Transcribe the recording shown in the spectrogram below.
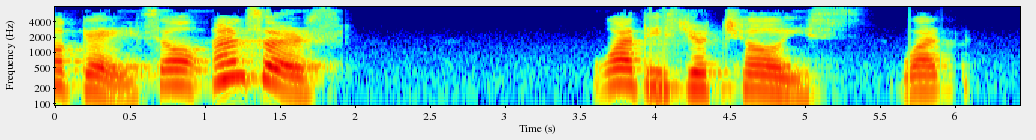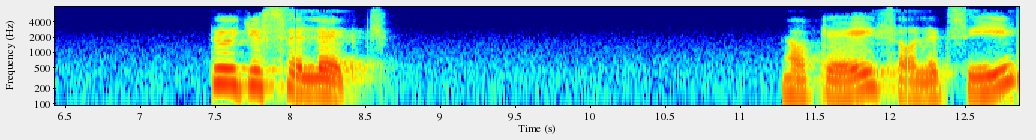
Okay, so answers. What is your choice? What do you select? Okay, so let's see.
